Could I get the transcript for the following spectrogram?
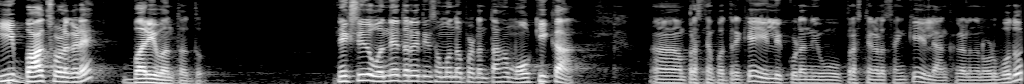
ಈ ಬಾಕ್ಸ್ ಒಳಗಡೆ ಬರೆಯುವಂಥದ್ದು. ನೆಕ್ಸ್ಟ್ ಇದು ಒಂದನೇ ತರಗತಿಗೆ ಸಂಬಂಧಪಟ್ಟಂತಹ ಮೌಖಿಕ ಪ್ರಶ್ನೆ ಪತ್ರಿಕೆ, ಇಲ್ಲಿ ಕೂಡ ನೀವು ಪ್ರಶ್ನೆಗಳ ಸಂಖ್ಯೆ, ಇಲ್ಲಿ ಅಂಕಗಳನ್ನು ನೋಡ್ಬೋದು.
